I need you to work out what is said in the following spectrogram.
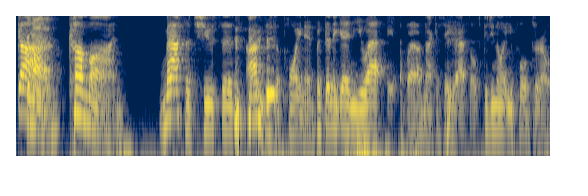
God, come on. come on. Massachusetts, I'm disappointed. But then again, you, a- well, I'm not gonna say you assholes because you know what, you pulled through.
